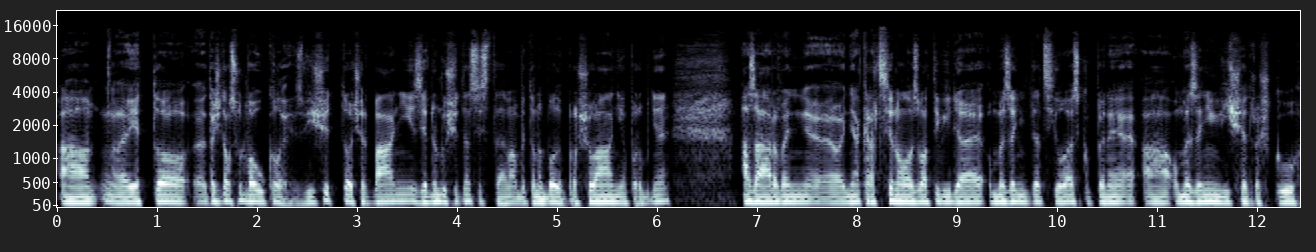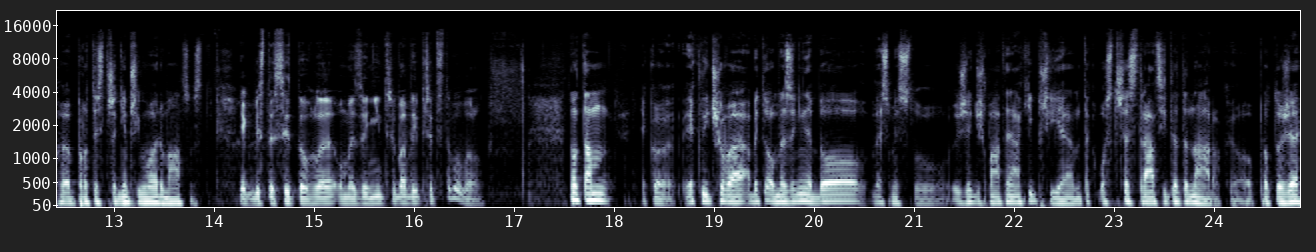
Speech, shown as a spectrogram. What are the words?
a je to, takže tam jsou dva úkoly. Zvýšit to čerpání, zjednodušit ten systém, aby to nebylo doprošování a podobně a zároveň nějak racionalizovat ty výdaje, omezení té cílové skupiny a omezení výše trošku pro ty středně příjmové domácnosti. Jak byste si tohle omezení třeba vy představoval? No tam jako, je klíčové, aby to omezení nebylo ve smyslu, že když máte nějaký příjem, tak ostře ztrácíte ten nárok, jo? protože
